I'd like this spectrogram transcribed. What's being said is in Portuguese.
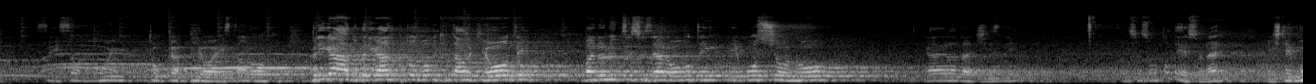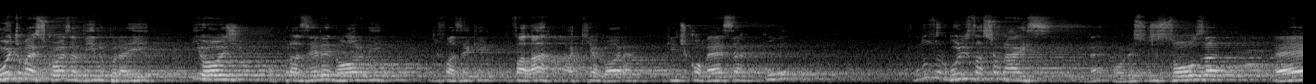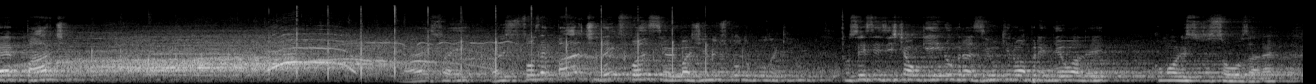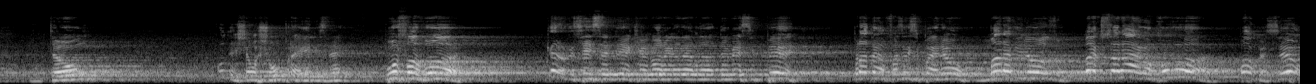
Vocês são muito campeões, tá louco? Obrigado, obrigado por todo mundo que estava aqui ontem. O barulho que vocês fizeram ontem emocionou a galera da Disney. Isso é só o começo, né? A gente tem muito mais coisa vindo por aí. E hoje prazer enorme de fazer que, falar aqui agora que a gente começa com um dos orgulhos nacionais. Né? Maurício de Souza é parte. Isso aí. Maurício de Souza é parte da infância, eu imagino, de todo mundo aqui. Não sei se existe alguém no Brasil que não aprendeu a ler com Maurício de Souza, né? Então, vou deixar o show para eles, né? Por favor, Quero receber aqui agora a galera da MSP para fazer esse painel maravilhoso. Marcos Saraiva, por favor, o palco é seu.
